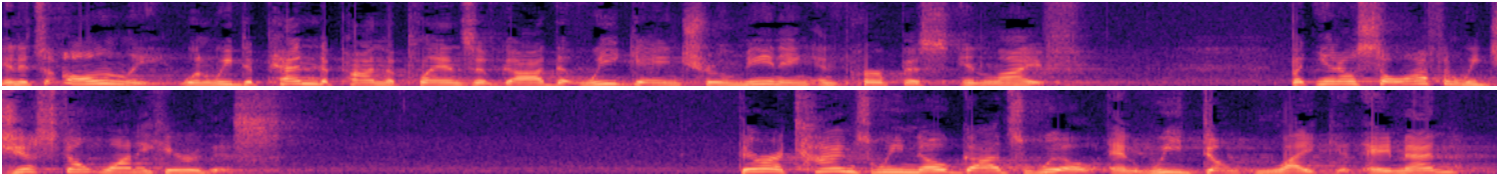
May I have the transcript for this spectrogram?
And it's only when we depend upon the plans of God that we gain true meaning and purpose in life. But you know, so often we just don't want to hear this. There are times we know God's will and we don't like it. Amen?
